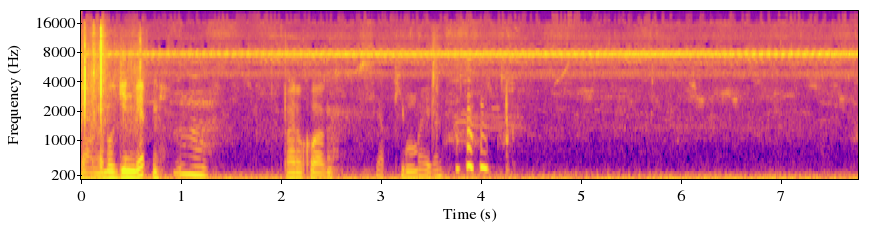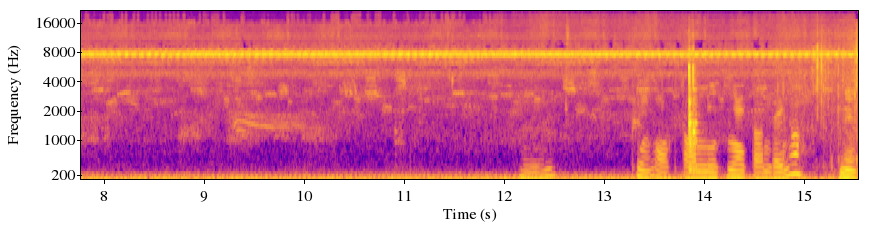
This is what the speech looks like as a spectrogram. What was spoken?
จางก็บ่กินเบ็ดนี่อืมปลาลูกควงเสียบทิมไว้กันอืมเพิ่งออกตอนนี้ไงตอนใดเนาะเนี่ย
